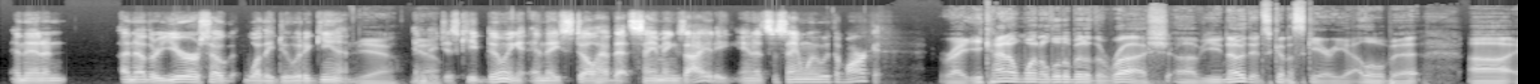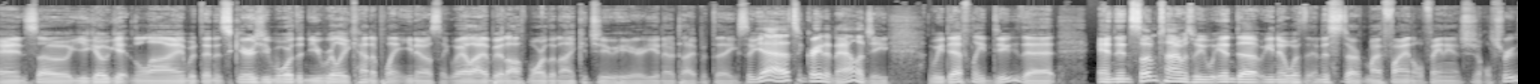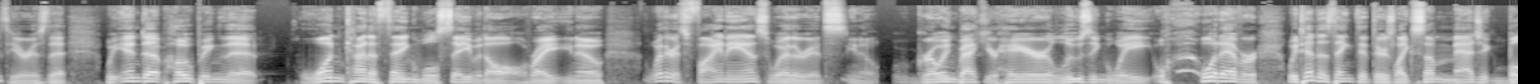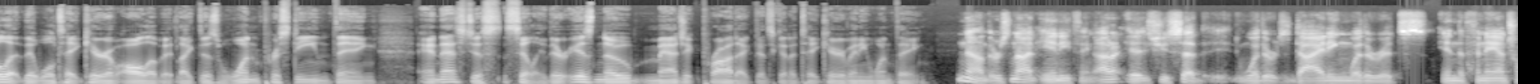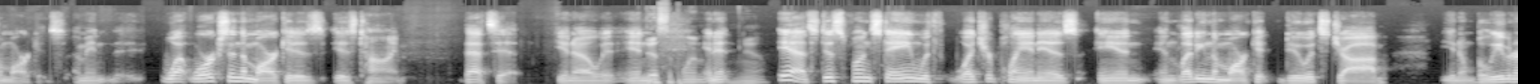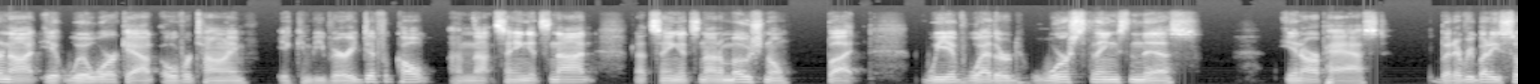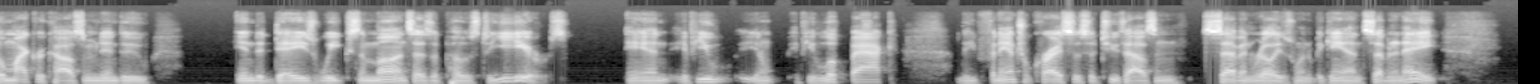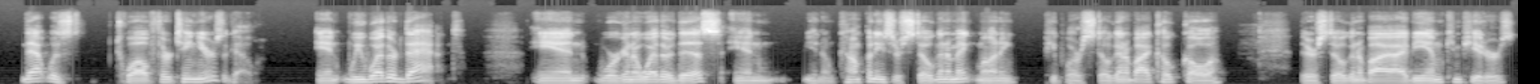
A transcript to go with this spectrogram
and then an, another year or so, well, they do it again, yeah, and yeah. they just keep doing it, and they still have that same anxiety, and it's the same way with the market. Right. You kind of want a little bit of the rush of you know that's going to scare you a little bit. Uh, and so you go get in line, but then it scares you more than you really kind of plan. You know, it's like, well, I bit off more than I could chew here, you know, type of thing. So yeah, that's a great analogy. We definitely do that. And then sometimes we end up, you know, with, and this is our, my final financial truth here is that we end up hoping that one kind of thing will save it all, right? You know, whether it's finance, whether it's, you know, growing back your hair, losing weight, whatever, we tend to think that there's like some magic bullet that will take care of all of it, like this one pristine thing. And that's just silly. There is no magic product that's going to take care of any one thing. No, there's not anything. I don't, as you said, whether it's dieting, whether it's in the financial markets. I mean, what works in the market is is time. That's it. You know, and discipline. And it, yeah. yeah, it's discipline. Staying with what your plan is, and and letting the market do its job. You know, believe it or not, it will work out over time. It can be very difficult. I'm not saying it's not. I'm not saying it's not emotional, but we have weathered worse things than this in our past but everybody's so microcosmed into into days, weeks, and months as opposed to years. And if you you know if you look back, the financial crisis of 2007 really is when it began, seven and eight. That was 12, 13 years ago, and we weathered that. And we're going to weather this. And you know, companies are still going to make money. People are still going to buy Coca Cola. They're still going to buy IBM computers.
